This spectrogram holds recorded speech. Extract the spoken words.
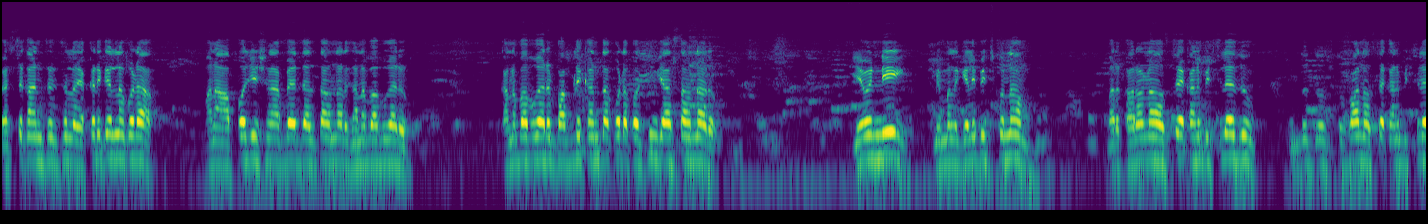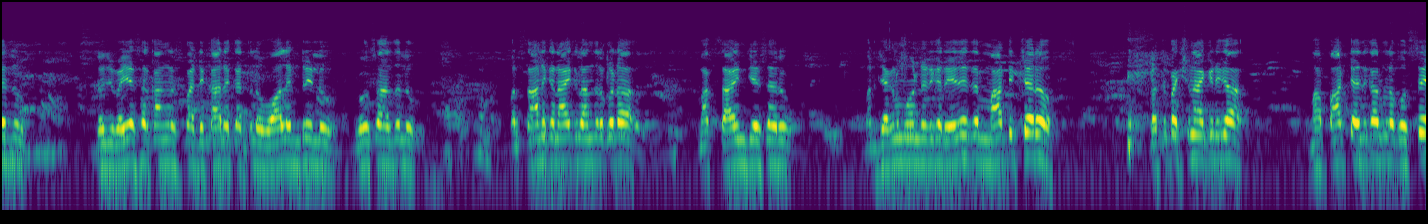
వెస్ట్ కాన్ఫరెన్స్లో ఎక్కడికి వెళ్ళినా కూడా మన అపోజిషన్ అభ్యర్థి వెళ్తా ఉన్నారు గణబాబు గారు. కన్నబాబు గారు పబ్లిక్ అంతా కూడా క్వశ్చన్ చేస్తూ ఉన్నారు. ఏమండి మిమ్మల్ని గెలిపించుకున్నాం. మరి కరోనా వస్తే కనిపించలేదు. తుఫాన్ వస్తే కనిపించలేదు. ఈరోజు వైఎస్ఆర్ కాంగ్రెస్ పార్టీ కార్యకర్తలు వాలంటీర్లు గృహసార్థులు మరి స్థానిక నాయకులు అందరూ కూడా మాకు సాయం చేశారు. మరి జగన్మోహన్ రెడ్డి గారు ఏదైతే మాట ఇచ్చారో ప్రతిపక్ష నాయకుడిగా మా పార్టీ అధికారంలోకి వస్తే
